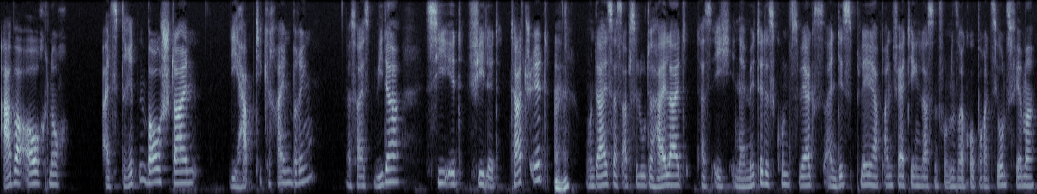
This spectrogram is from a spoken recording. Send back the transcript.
aber auch noch als dritten Baustein die Haptik reinbringen. Das heißt wieder see it, feel it, touch it. Mhm. Und da ist das absolute Highlight, dass ich in der Mitte des Kunstwerks ein Display habe anfertigen lassen von unserer Kooperationsfirma,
